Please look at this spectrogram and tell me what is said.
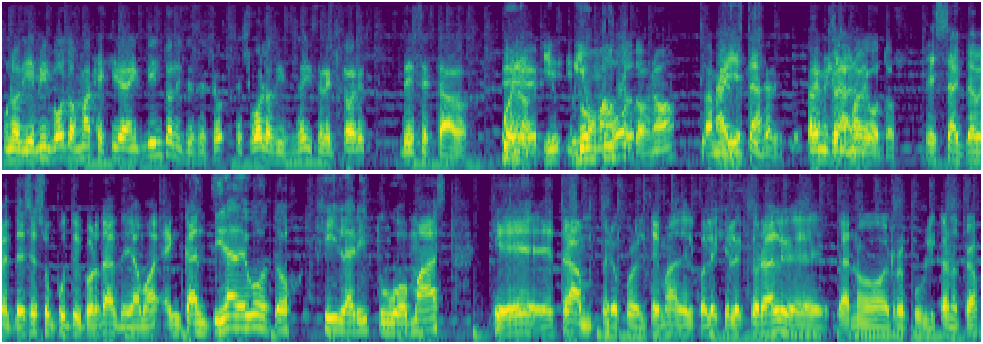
unos 10.000 votos más que Hillary Clinton y se, se, llevó los 16 electores de ese estado. Bueno, eh, y, tuvo más votos, ¿no? ahí está. 3 millones más de votos. Exactamente, ese es un punto importante, digamos. En cantidad de votos, Hillary tuvo más que eh, Trump, pero por el tema del colegio electoral eh, ganó el republicano Trump.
